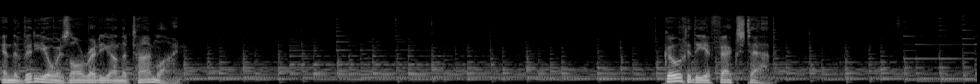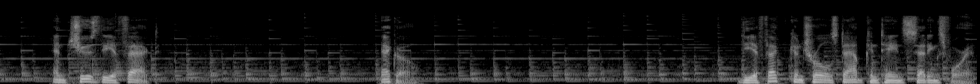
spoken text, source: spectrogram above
And the video is already on the timeline. Go to the Effects tab. And choose the effect. Echo. The Effect Controls tab contains settings for it.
